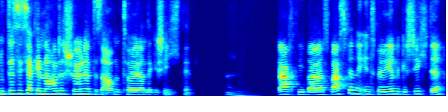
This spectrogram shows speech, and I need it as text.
Und das ist ja genau das Schöne und das Abenteuer an der Geschichte. Ach, wie war es? Was für eine inspirierende Geschichte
